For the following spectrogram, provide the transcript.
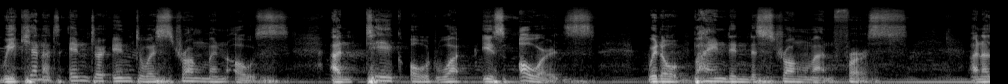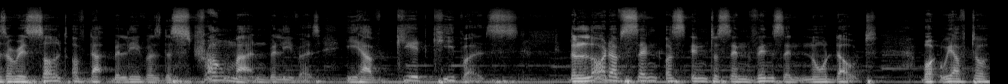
We cannot enter into a strong man's house and take out what is ours without binding the strong man first. And as a result of that, believers, the strong man, believers, he have gatekeepers. The Lord have sent us into St. Vincent, no doubt. But we have to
